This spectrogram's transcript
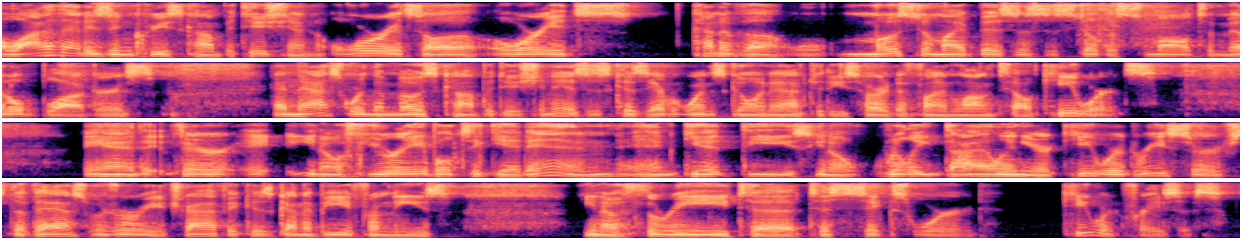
a lot of that is increased competition or it's a, or it's kind of a, most of my business is still the small to middle bloggers. And that's where the most competition is, is because everyone's going after these hard to find long tail keywords and they're eh, you know if you're able to get in and get these you know really dial in your keyword research the vast majority of traffic is going to be from these you know, three to, to six word keyword phrases.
